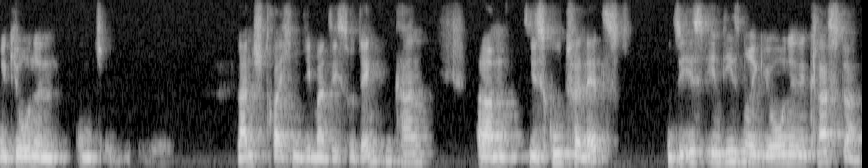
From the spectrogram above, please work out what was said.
Regionen und äh, Landstreichen, die man sich so denken kann. Ähm, sie ist gut vernetzt und sie ist in diesen Regionen in Clustern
